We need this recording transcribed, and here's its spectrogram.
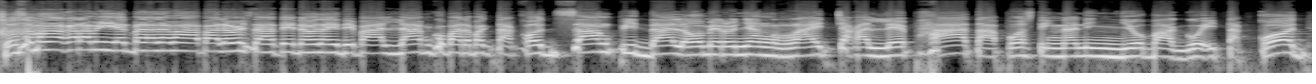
So sa mga karamihan pala ng mga followers natin no, na hindi pa alam kung paano magtakod sang pedal o meron niyang right tsaka left ha? Tapos tingnan ninyo bago itakod.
